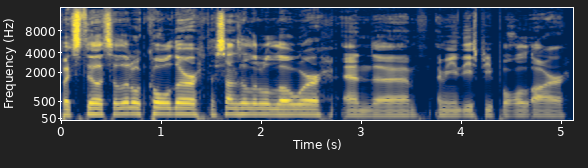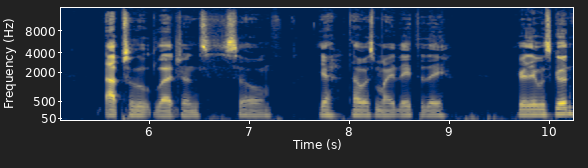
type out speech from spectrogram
But still, it's a little colder. The sun's a little lower, and uh, I mean, these people are absolute legends. So, yeah, that was my day today. Your day was good.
